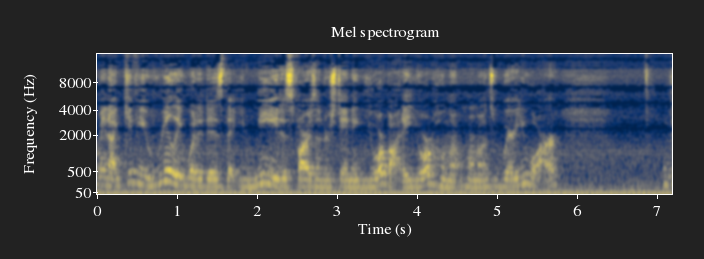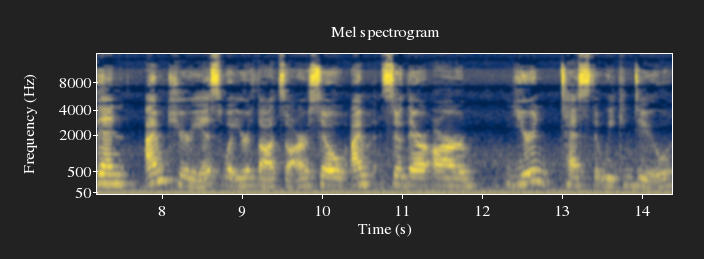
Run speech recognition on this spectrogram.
may not give you really what it is that you need as far as understanding your body, your hormo- hormones, where you are then I'm curious what your thoughts are. So I'm so there are urine tests that we can do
